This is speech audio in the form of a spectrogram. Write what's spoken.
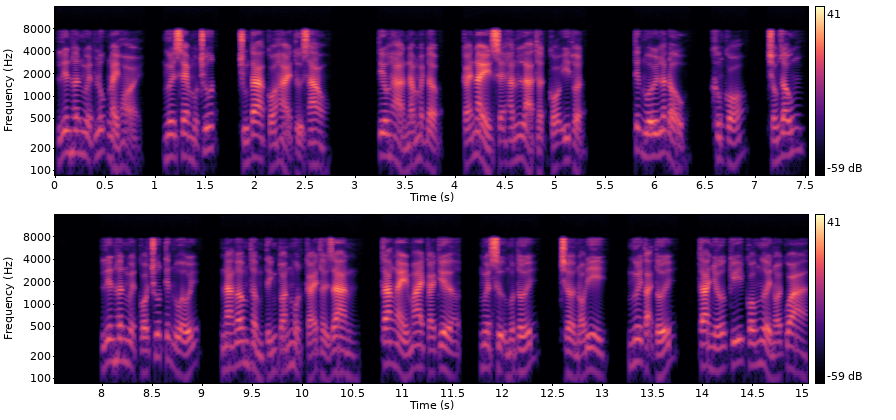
Liên hân nguyệt lúc này hỏi, ngươi xem một chút, chúng ta có hải từ sao? Tiêu hà nắm mạch đập, cái này sẽ hắn là thật có ý thuật. Tiếc nuối lắc đầu, không có, trống rỗng liên hân nguyệt có chút tiếc nuối, nàng âm thầm tính toán một cái thời gian, ta ngày mai cái kia nguyện sự muốn tới, chờ nó đi, ngươi tại tới, ta nhớ kỹ có người nói qua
